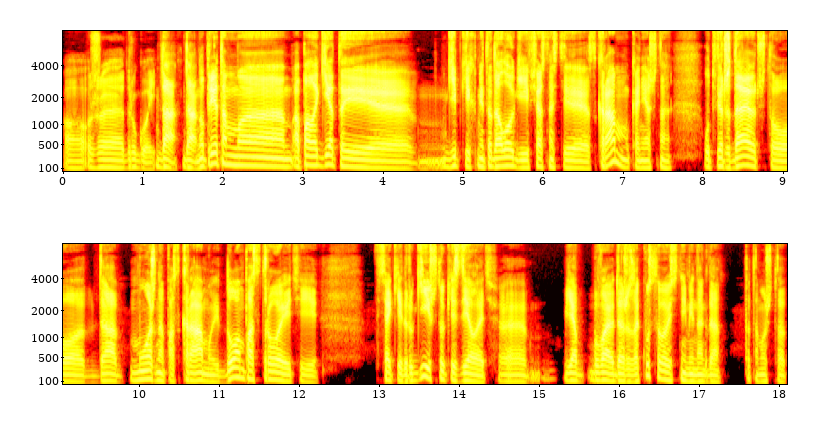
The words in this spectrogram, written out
а, уже другой. Да, да, но при этом э, апологеты гибких методологий, в частности, Scrum, конечно, утверждают, что, да, можно по Scrum и дом построить, и всякие другие штуки сделать. Э, я бываю даже закусываю с ними иногда потому что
